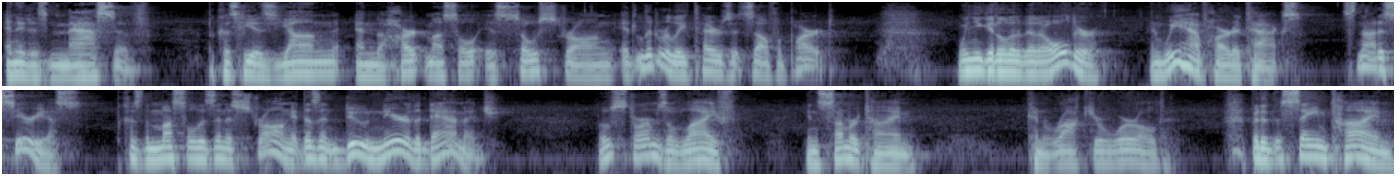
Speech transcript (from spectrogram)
and it is massive because he is young and the heart muscle is so strong, it literally tears itself apart. When you get a little bit older and we have heart attacks, it's not as serious because the muscle isn't as strong. It doesn't do near the damage. Those storms of life in summertime can rock your world. But at the same time,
